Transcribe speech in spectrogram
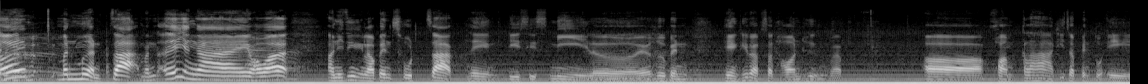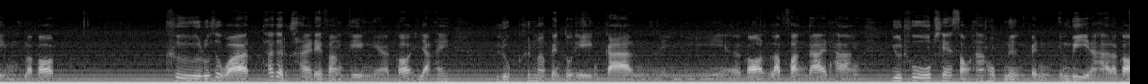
เอ้ยมันเหมือนจะมันเอ้ยยังไง เพราะว่าอันนี้จริงๆแล้วเป็นชุดจากเพลง This Is Me เลยก็คือเป็นเพลงที่แบบสะท้อนถึงแบบเอ่อความกล้าที่จะเป็นตัวเอง แล้วก็ คือรู้สึกว่าถ้าเกิดใครได้ฟังเพลงเนี้ยก็อยากให้ลุกขึ้นมาเป็นตัวเองกันอะไรอย่างนี้แล้วก็รับฟังได้ทาง YouTube เชน2561 เป็น MV นะคะแล้วก็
